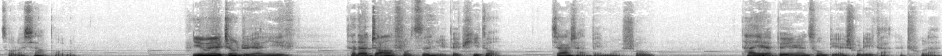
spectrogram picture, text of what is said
走了下坡路。因为政治原因，她的丈夫子女被批斗，家产被没收。她也被人从别墅里赶了出来，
